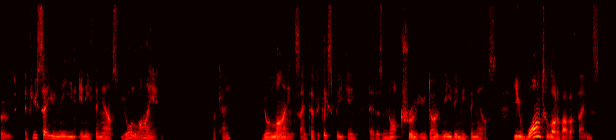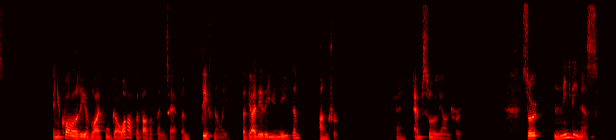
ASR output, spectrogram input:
food. If you say you need anything else, you're lying. Okay? You're lying. Scientifically speaking, that is not true. You don't need anything else. You want a lot of other things, and your quality of life will go up if other things happen, definitely. But the idea that you need them, untrue. Okay? Absolutely untrue. So, neediness,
